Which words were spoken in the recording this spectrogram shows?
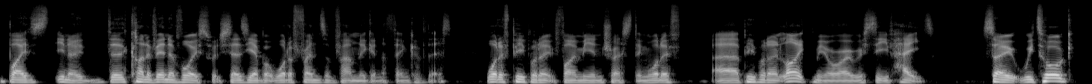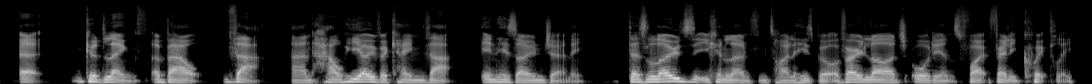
by, you know, the kind of inner voice which says, yeah, but what are friends and family going to think of this? What if people don't find me interesting? What if uh, people don't like me or I receive hate? So we talk at good length about that and how he overcame that in his own journey. There's loads that you can learn from Tyler. He's built a very large audience fairly quickly,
